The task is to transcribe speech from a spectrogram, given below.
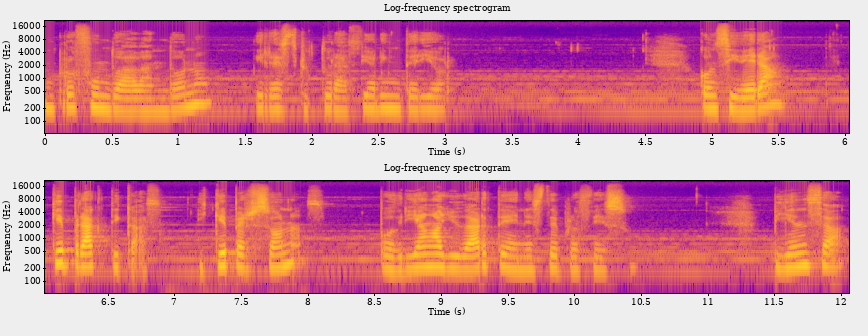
un profundo abandono y reestructuración interior. Considera qué prácticas y qué personas podrían ayudarte en este proceso. Piensa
